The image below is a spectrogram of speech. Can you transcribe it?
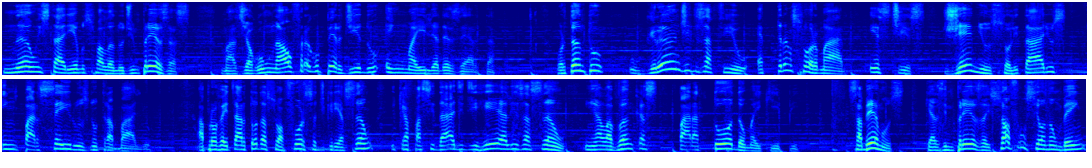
não estaríamos falando de empresas, mas de algum náufrago perdido em uma ilha deserta. Portanto, o grande desafio é transformar estes gênios solitários em parceiros no trabalho. Aproveitar toda a sua força de criação e capacidade de realização em alavancas para toda uma equipe. Sabemos que as empresas só funcionam bem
